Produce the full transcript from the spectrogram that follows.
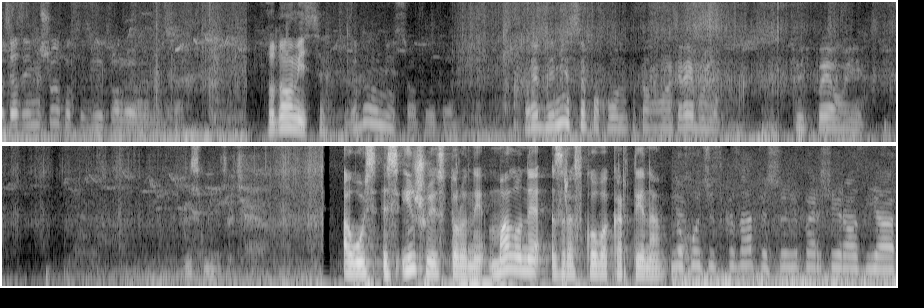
Оце цей мішок, оце звідси воно грибеться. З одного місця. З одного місця тут. Рибне місце, походу, тут ловить рибу, п'ють пиво і десь мітять. А ось з іншої сторони мало не зразкова картина. Ну хочу сказати, що я перший раз я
